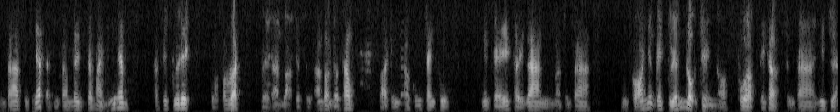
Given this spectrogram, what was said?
chúng ta thứ nhất là chúng ta nên chấp hành nghiêm các cái quy định của pháp luật về đảm bảo trật tự an toàn giao thông và chúng ta cũng tranh thủ những cái thời gian mà chúng ta có những cái tuyến lộ trình nó phù hợp, thích hợp chúng ta di chuyển.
